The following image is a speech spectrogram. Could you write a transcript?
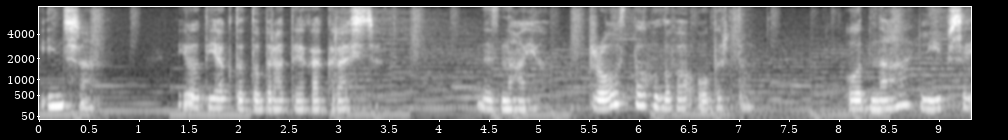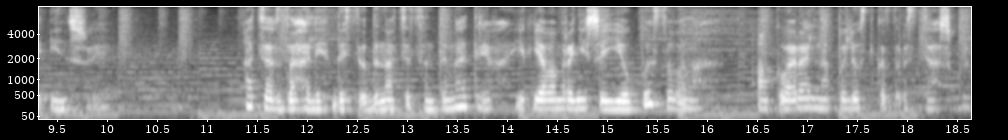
Інша. І от як тут обрати, яка краща? Не знаю. Просто голова обертом. Одна ліпше іншої. А ця взагалі десь 11 см, як я вам раніше її описувала, акварельна пелюстка з розтяжкою.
